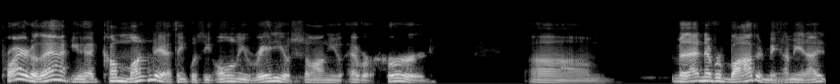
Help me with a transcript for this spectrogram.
Prior to that, you had Come Monday, I think was the only radio song you ever heard. Um, but that never bothered me. I mean, I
